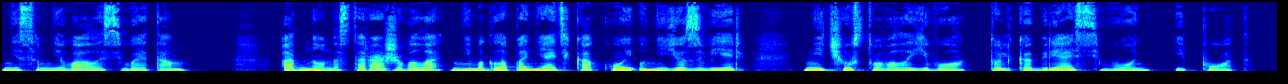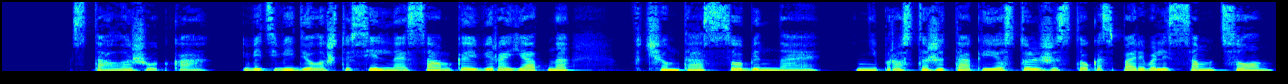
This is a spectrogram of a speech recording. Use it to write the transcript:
Не сомневалась в этом. Одно настораживало, не могла понять, какой у нее зверь. Не чувствовала его, только грязь, вонь и пот. Стало жутко, ведь видела, что сильная самка и, вероятно, в чем-то особенное. Не просто же так ее столь жестоко спаривали с самцом,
